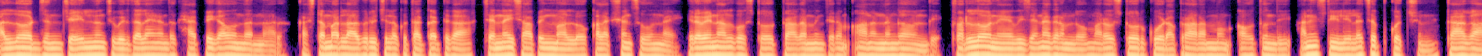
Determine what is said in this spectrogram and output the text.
అల్లు అర్జున్ జైలు నుంచి విడుదలైనందుకు హ్యాపీగా ఉందన్నారు. కస్టమర్ల అభిరుచులకు తగ్గట్టుగా చెన్నై షాపింగ్ మాల్లో కలెక్షన్స్ ఉన్నాయి. ఇరవై నాలుగో స్టోర్ ప్రారంభించడం ఆనందంగా ఉంది. త్వరలోనే విజయనగరంలో మరో స్టోర్ కూడా ప్రారంభం అవుతుంది అని శ్రీలీల చెప్పుకొచ్చింది. కాగా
